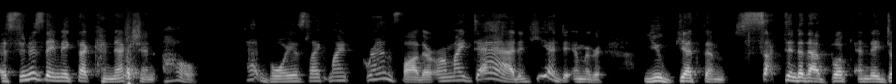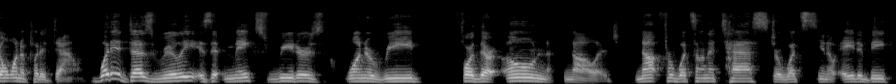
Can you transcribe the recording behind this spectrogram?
As soon as they make that connection, oh, that boy is like my grandfather or my dad, and he had to immigrate you get them sucked into that book and they don't want to put it down. What it does really is it makes readers want to read for their own knowledge, not for what's on a test or what's, you know, A to B.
